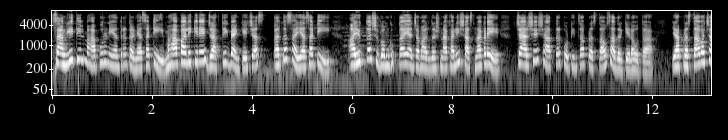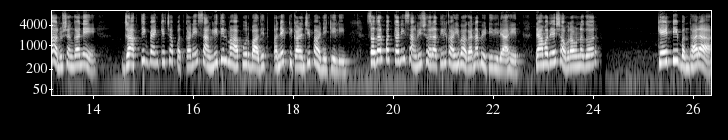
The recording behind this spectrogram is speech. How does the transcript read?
सांगलीतील महापूर नियंत्रण करण्यासाठी महापालिकेने जागतिक बँकेच्या अर्थसहाय्यासाठी आयुक्त शुभम गुप्ता यांच्या मार्गदर्शनाखाली शासनाकडे चारशे शहात्तर कोटींचा प्रस्ताव सादर केला होता. या प्रस्तावाच्या अनुषंगाने जागतिक बँकेच्या पथकाने सांगलीतील महापूर बाधित अनेक ठिकाणांची पाहणी केली. सदर पथकाने सांगली शहरातील काही भागांना भेटी दिल्या आहेत. त्यामध्ये शामरावनगर के टी बंधारा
